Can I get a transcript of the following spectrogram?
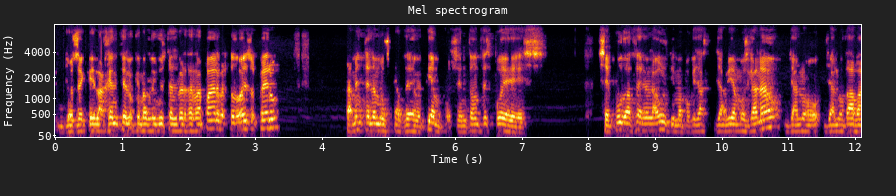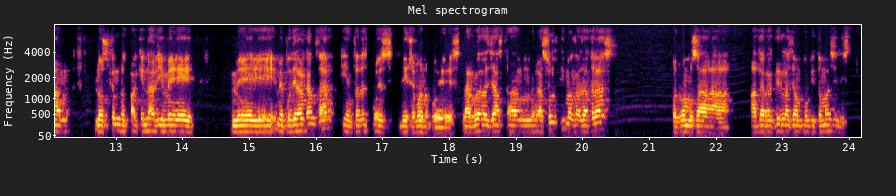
Yo sé que la gente lo que más le gusta es ver derrapar, ver todo eso, pero también tenemos que hacer tiempos. Entonces, pues se pudo hacer en la última porque ya, ya habíamos ganado, ya no, ya no daban los cronos para que nadie me, me, me, pudiera alcanzar y entonces pues dije, bueno, pues las ruedas ya están en las últimas, las de atrás, pues vamos a, a derretirlas ya un poquito más y listo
